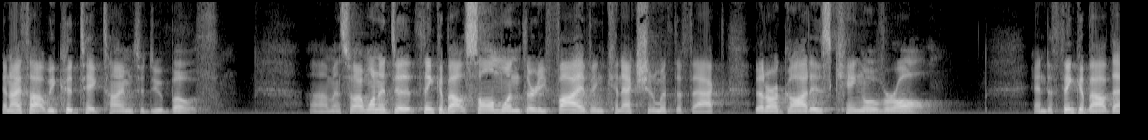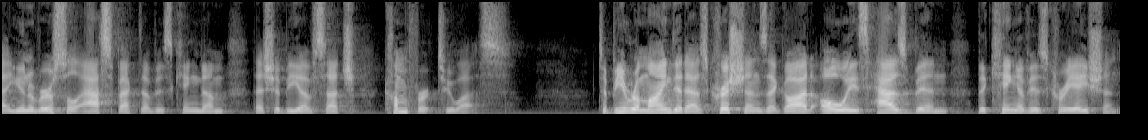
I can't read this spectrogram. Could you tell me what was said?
And I thought we could take time to do both. Um, and so I wanted to think about Psalm 135 in connection with the fact that our God is king over all and to think about that universal aspect of his kingdom that should be of such comfort to us. To be reminded as Christians that God always has been the king of his creation,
